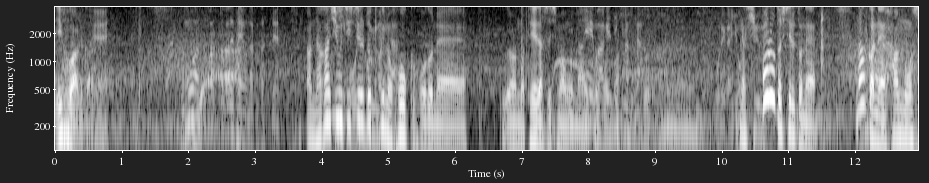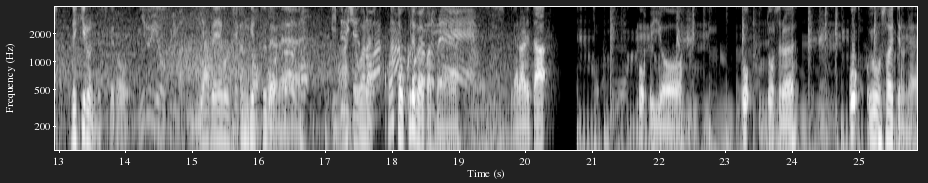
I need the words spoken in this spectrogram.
F あるからね。思わずバットが出たような形ですあ流し打ちしてる時のフォークほどね、あの手出してしまうもんないと思います。引っ張ろうとしてるとね、なんかね、反応しできるんですけど、やべえ、これ普通にゲッツーだよね。まあしょうがないこうやって送ればよかったねやられた。お、いいよ。お、どうする？お、よ抑えてるね。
